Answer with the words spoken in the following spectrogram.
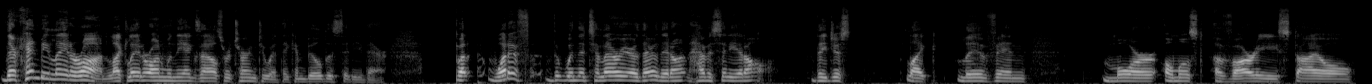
There can be later on, like later on when the exiles return to it, they can build a city there. But what if the, when the Teleri are there, they don't have a city at all? They just like live in more almost Avari style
